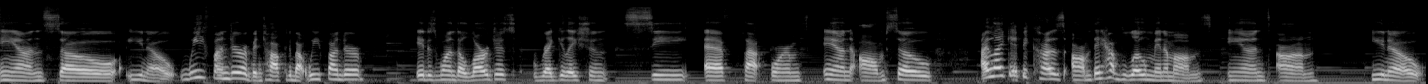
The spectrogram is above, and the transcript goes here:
And so, you know, WeFunder, I've been talking about WeFunder. It is one of the largest regulation CF platforms. And um, so, I like it because um, they have low minimums and, um, you know,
